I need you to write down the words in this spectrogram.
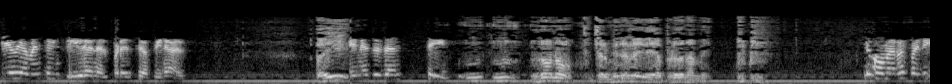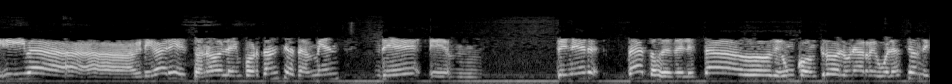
y obviamente incidir en el precio final. Ahí... En ese sentido, sí. Mm, mm, no, no, termina la idea, perdóname. No, me referí, iba a agregar esto, ¿no? La importancia también de eh, tener datos desde el Estado, de un control, una regulación de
